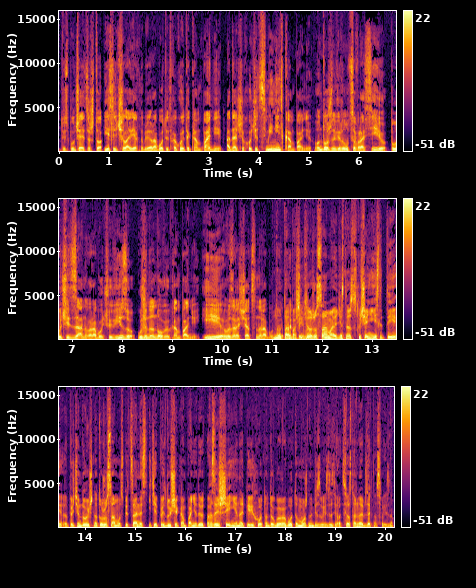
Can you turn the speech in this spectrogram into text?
То есть получается, что если человек, например, работает в какой-то компании, а дальше хочет сменить компанию, он должен вернуться в Россию, получить заново рабочую визу уже на новую компанию и возвращаться на работу. Ну, Я там почти понимаю? то же самое. Единственное исключение, если ты претендуешь на ту же самую специальность, и тебе предыдущая компания дает разрешение на переход на другую работу, можно без выезда сделать. Все остальное обязательно с выездом.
